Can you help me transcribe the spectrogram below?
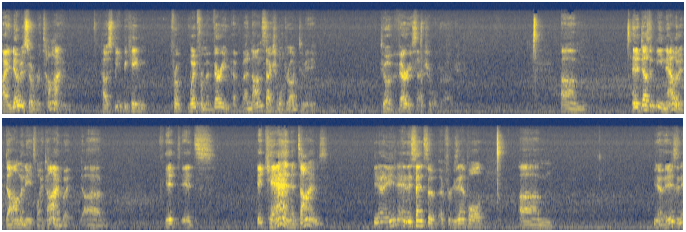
I noticed over time how speed became from went from a very a, a non-sexual drug to me to a very sexual drug. Um, and it doesn't mean now that it dominates my time, but um, it it's it can at times. You know what I mean? In the sense of, for example, um, you know, it is an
